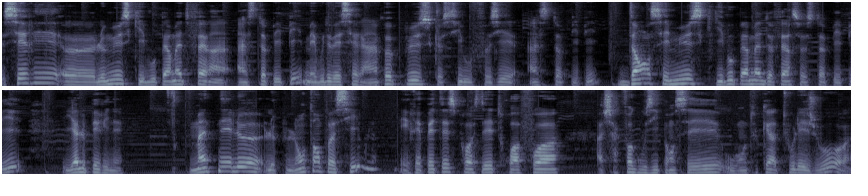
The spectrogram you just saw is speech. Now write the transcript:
serrer euh, le muscle qui vous permet de faire un, un stop pipi, mais vous devez serrer un peu plus que si vous faisiez un stop pipi. Dans ces muscles qui vous permettent de faire ce stop pipi, il y a le périnée. Maintenez-le le plus longtemps possible et répétez ce procédé trois fois à chaque fois que vous y pensez, ou en tout cas tous les jours,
